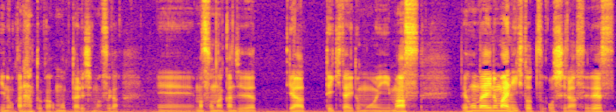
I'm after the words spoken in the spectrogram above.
いいのかなとか思ったりしますが、えー、まあ、そんな感じでやっていきたいと思います。で本題の前に一つお知らせです。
